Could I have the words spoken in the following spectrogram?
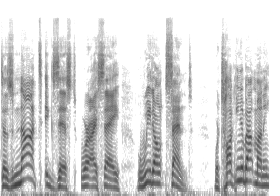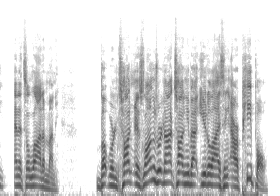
does not exist where I say we don't send. We're talking about money, and it's a lot of money. But we're talking, as long as we're not talking about utilizing our people,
